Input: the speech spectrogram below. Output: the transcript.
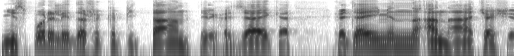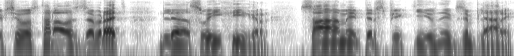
не спорили даже капитан или хозяйка, хотя именно она чаще всего старалась забрать для своих игр самые перспективные экземпляры.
